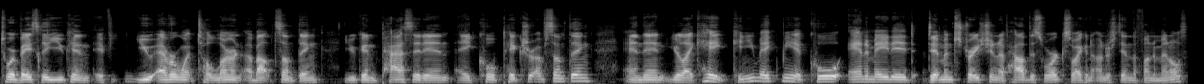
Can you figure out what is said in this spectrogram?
to where basically you can, if you ever want to learn about something you can pass it in a cool picture of something, and then you're like, hey, can you make me a cool animated demonstration of how this works so I can understand the fundamentals?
